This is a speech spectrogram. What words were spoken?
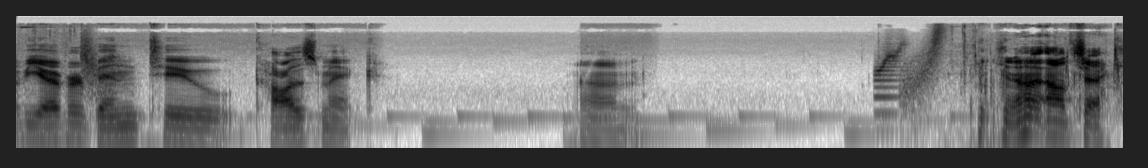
Have you ever been to Cosmic? Um, you know what? I'll check.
